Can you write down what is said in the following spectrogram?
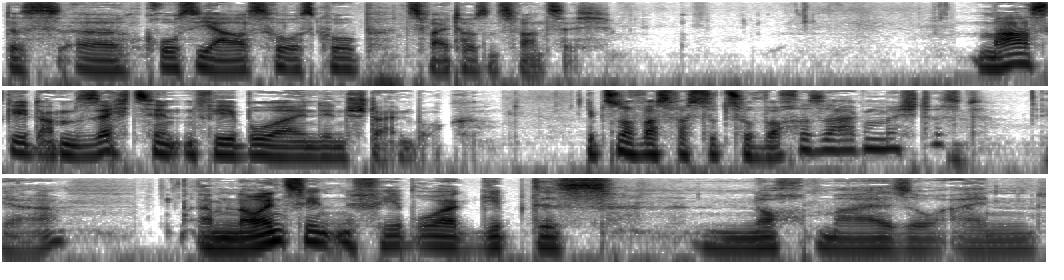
Das äh, große Jahreshoroskop 2020. Mars geht am 16. Februar in den Steinbock. Gibt es noch was, was du zur Woche sagen möchtest? Ja. Am 19. Februar gibt es nochmal so einen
